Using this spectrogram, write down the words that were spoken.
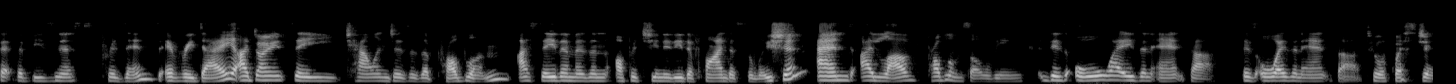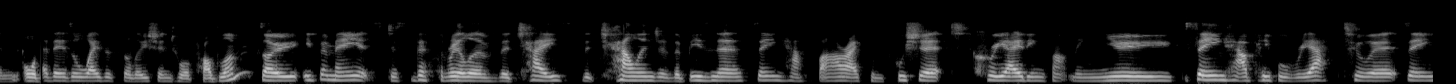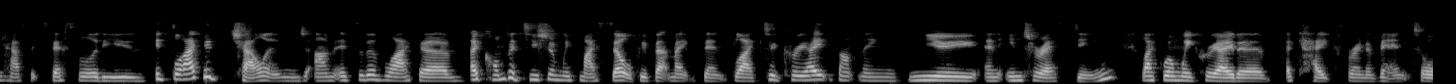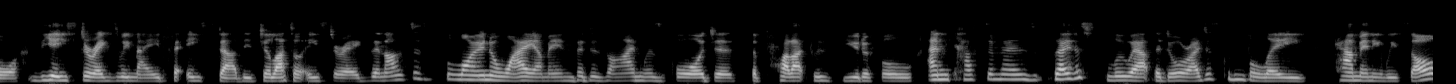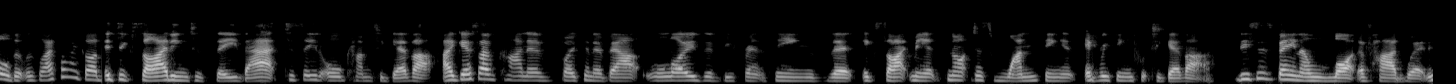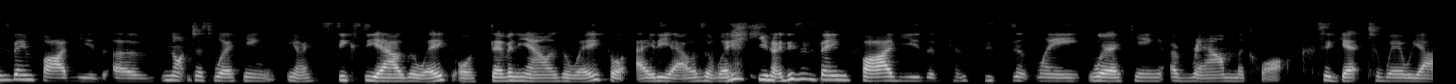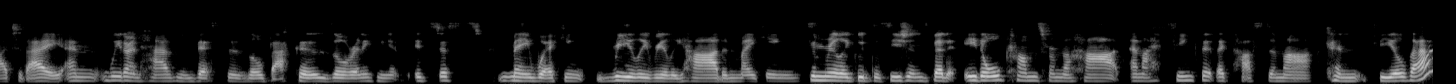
that the business presents every day. I don't see challenges as a problem. I see them as an opportunity to find a solution. And I love problem solving. There's always an answer there's always an answer to a question or there's always a solution to a problem. So it, for me, it's just the thrill of the chase, the challenge of the business, seeing how far I can push it, creating something new, seeing how people react to it, seeing how successful it is. It's like a challenge. Um, it's sort of like a, a competition with myself, if that makes sense. Like to create something new and interesting like when we create a, a cake for an event or the Easter eggs we made for Easter, the gelato Easter eggs. And I was just blown away. I mean, the design was gorgeous, the product was beautiful, and customers, they just flew out the door. I just couldn't believe how many we sold. It was like, oh my God, it's exciting to see that, to see it all come together. I guess I've kind of spoken about loads of different things that excite me. It's not just one thing, it's everything put together. This has been a lot of hard work. This has been five years of not just working, you know, 60 hours a week or 70 hours a week or 80 hours a week. You know, this has been five years of consistently working around the clock to get to where we are today. And we don't have investors or backers or anything. It's it's just me working really, really hard and making some really good decisions. But it all comes from the heart. And I think that the customer can feel that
